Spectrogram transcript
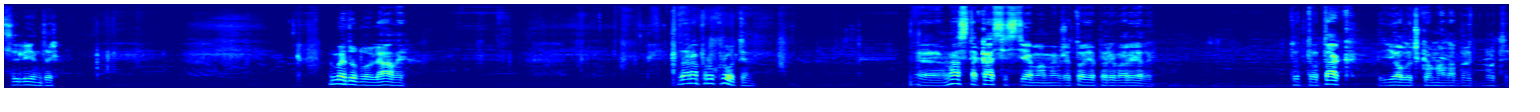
циліндр. Ми додавали. Зараз прокрутимо. Е, у нас така система, ми вже то переварили. Тут отак йолочка мала би бути.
